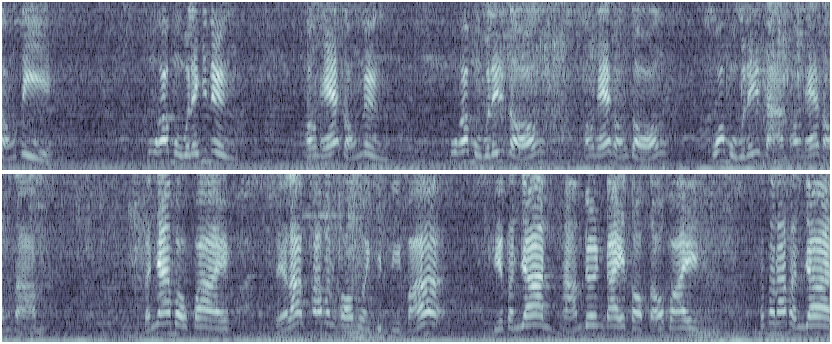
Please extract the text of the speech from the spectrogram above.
สองสี่ผู้ขับหมู่ปืนเล็กที่หนึ่งทองแท้สองหนึ่งผู้ขับหมู่ปืนเล็กที่สองทองแท้สองสองผู้ขับหมู่ปืนเล็กที่สามทองแท้สองสามสัญญาณบอกไฟสัญลักษณ์ผ้าพันคอหน่วยกิบสีฟ้า เสียสัญญาณ ถามเดินไกลตอบเสาไฟ ทัศนสัญญาณ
